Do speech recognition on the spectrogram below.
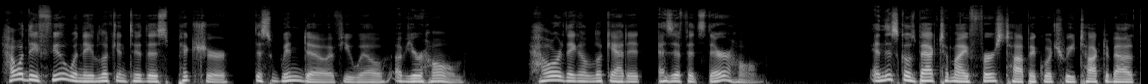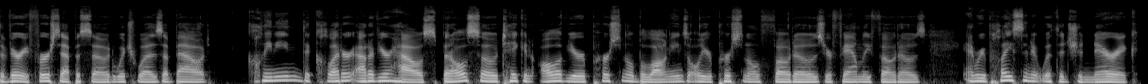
How would they feel when they look into this picture, this window, if you will, of your home? How are they going to look at it as if it's their home? And this goes back to my first topic, which we talked about at the very first episode, which was about cleaning the clutter out of your house, but also taking all of your personal belongings, all your personal photos, your family photos, and replacing it with a generic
